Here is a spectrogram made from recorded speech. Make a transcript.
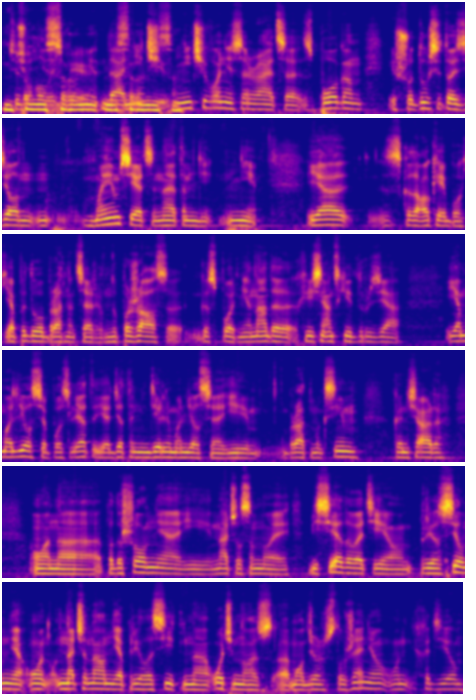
to Ничего the не Holy сравни- Spirit. да, сравнится. ничего не сравнится с Богом, и что Дух Святой сделал в моем сердце на этом дне- Я сказал, окей, Бог, я пойду обратно в церковь, ну, пожалуйста, Господь, мне надо христианские друзья. Я молился после этого, я где-то неделю молился, и брат Максим Гончар, он а, подошел мне и начал со мной беседовать, и он пригласил меня, он начинал меня пригласить на очень много а, молодежных служений, он ходил,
